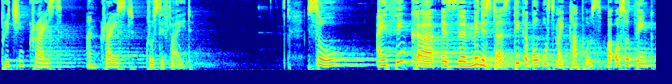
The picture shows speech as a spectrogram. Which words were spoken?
preaching Christ and Christ crucified. So, I think uh, as ministers, think about what's my purpose, but also think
